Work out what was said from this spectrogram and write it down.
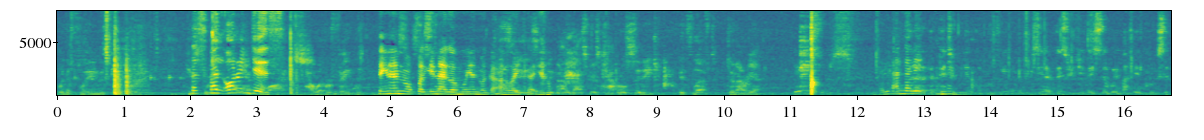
where the flame is kept burning. That's bad oranges. However faintly. Tingnan mo, pag ginagawa mo yan, mag-aaway kayo. in Madagascar's capital city, it's left to Marianne. Dali, ang dali. The epitome of the, the cuisine of this region is the way Marianne cooks it.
